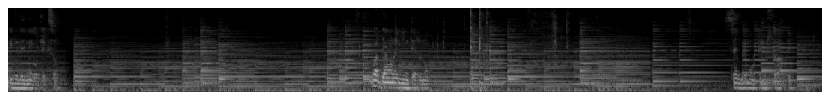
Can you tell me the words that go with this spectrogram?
di quelle di Michael Jackson. Guardiamo nell'interno. Sempre molto illustrate.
